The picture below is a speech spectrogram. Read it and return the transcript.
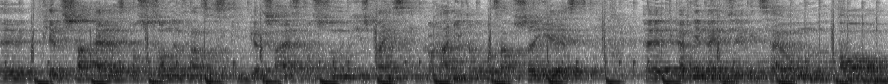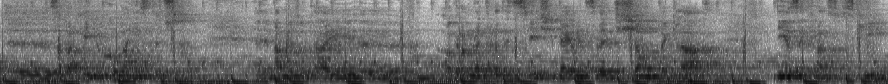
E, Pierwsza E z poszerzonym francuskim, pierwsza E z poszerzonym hiszpańskim. Kochani, to było zawsze, jest i pewnie będzie liceum o zabarwieniu humanistycznym. Mamy tutaj ogromne tradycje sięgające dziesiątek lat. Język francuski,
